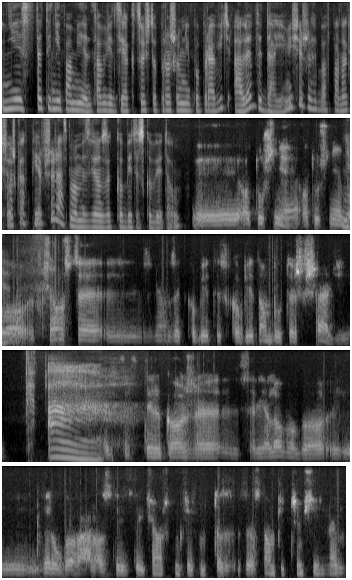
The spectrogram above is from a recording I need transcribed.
niestety nie pamiętam, więc jak coś, to proszę mnie poprawić, ale wydaje mi się, że chyba w pana książkach pierwszy raz mamy związek kobiety z kobietą. Yy, otóż nie, otóż nie, nie, bo w książce książce y, Związek Kobiety z Kobietą był też w Szadzi. A. Tylko, że serialowo go y, wyrugowano z tej, z tej książki, musieliśmy to zastąpić czymś innym.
